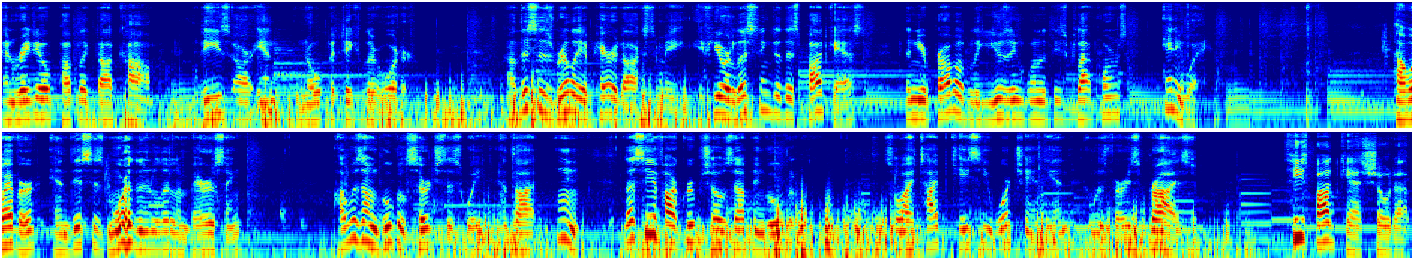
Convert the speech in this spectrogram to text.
and RadioPublic.com. These are in no particular order. Now, this is really a paradox to me. If you are listening to this podcast, then you're probably using one of these platforms anyway. However, and this is more than a little embarrassing, I was on Google search this week and thought, hmm, let's see if our group shows up in Google. So I typed KC War Chant in and was very surprised. These podcasts showed up.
